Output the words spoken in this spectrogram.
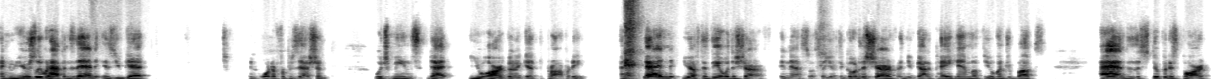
And usually, what happens then is you get an order for possession, which means that you are going to get the property. And then you have to deal with the sheriff in Nassau. So you have to go to the sheriff and you've got to pay him a few hundred bucks. And the stupidest part,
